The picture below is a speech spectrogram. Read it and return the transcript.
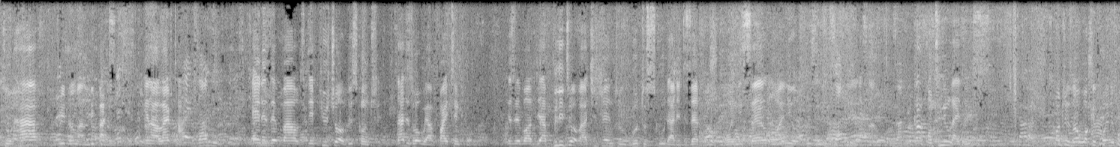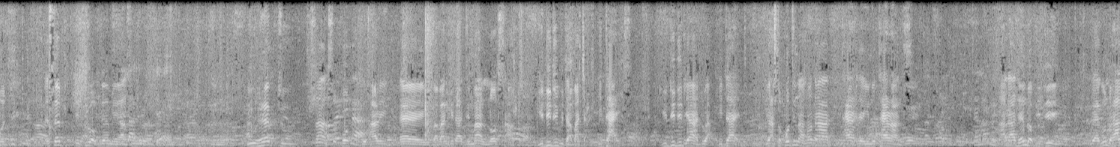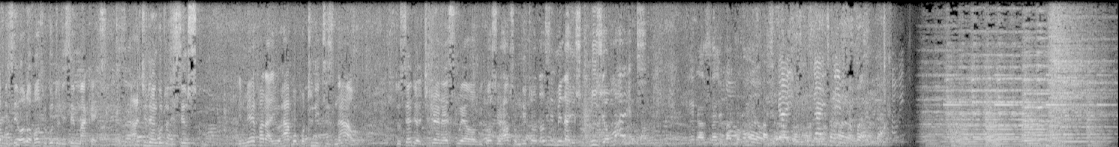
to have freedom and liberty in our lifetime. It is about the future of this country. That is what we are fighting for. It's about the ability of our children to go to school that they deserve, or in the cell, or any office. Exactly. exactly. We can't continue like this. This country is not working for anybody, except a few of them in You know, you help to try and support Buhari, uh, Babangida. The man lost out. You did it with Abacha. He died. You did it, Adua. He died. You are supporting another, ty- you know, tyrant. And at the end of the day, we are going to have the same. All of us will go to the same market. Our children go to the same school. The mere fact that you have opportunities now to send your children elsewhere or because you have some literature doesn't mean that you should lose your mind. Guys, guys,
